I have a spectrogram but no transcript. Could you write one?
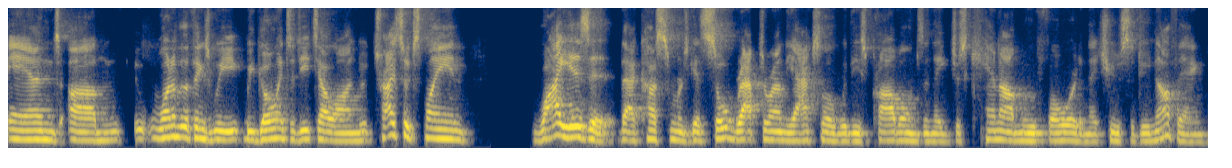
And um, one of the things we we go into detail on tries to explain why is it that customers get so wrapped around the axle with these problems and they just cannot move forward and they choose to do nothing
